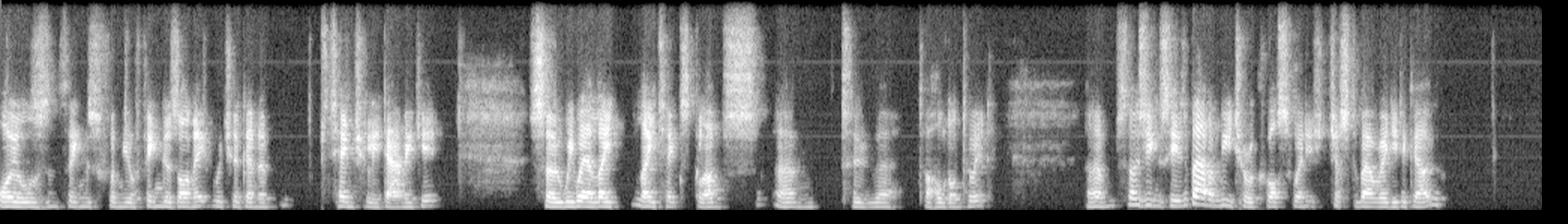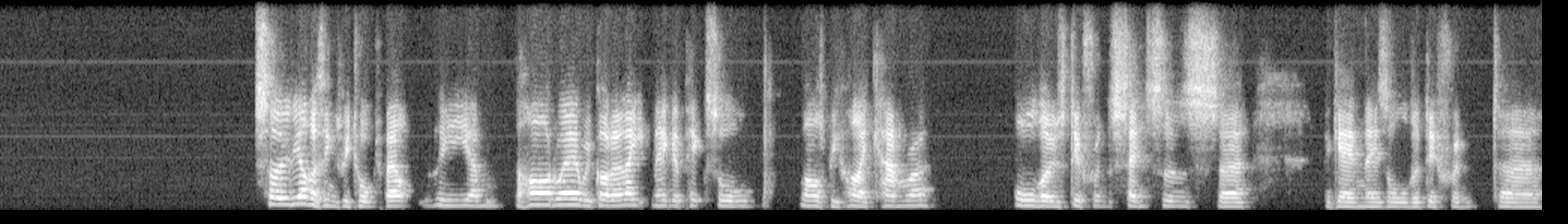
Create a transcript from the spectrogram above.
oils and things from your fingers on it, which are going to potentially damage it. So we wear latex gloves um, to uh, to hold on to it. Um, so as you can see, it's about a meter across when it's just about ready to go. So the other things we talked about, the um, the hardware, we've got an eight megapixel Raspberry Pi camera, all those different sensors. Uh, Again, there's all the different uh,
